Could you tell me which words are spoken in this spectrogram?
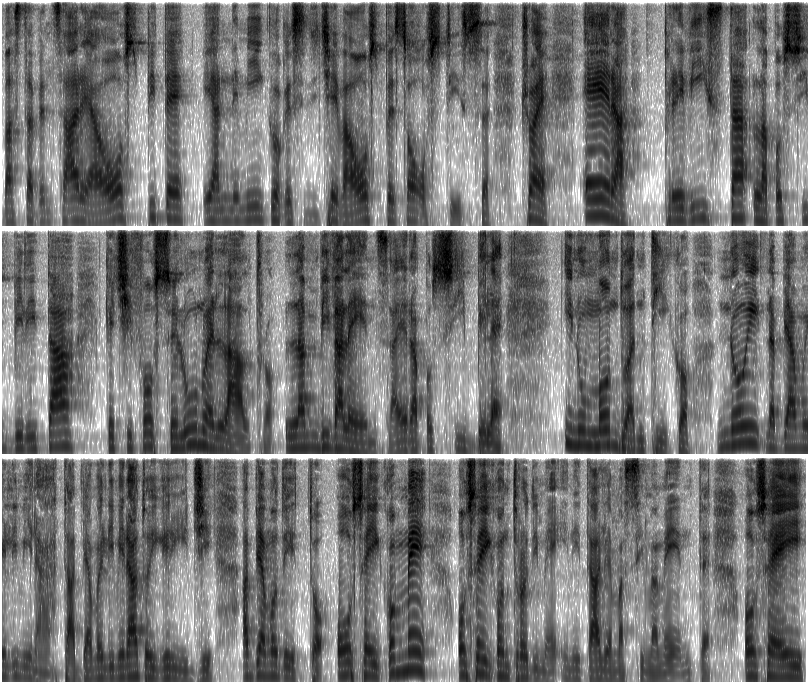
basta pensare a ospite e a nemico che si diceva hospes hostis, cioè era prevista la possibilità che ci fosse l'uno e l'altro, l'ambivalenza era possibile in un mondo antico. Noi l'abbiamo eliminata, abbiamo eliminato i grigi, abbiamo detto o sei con me o sei contro di me, in Italia massivamente, o sei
